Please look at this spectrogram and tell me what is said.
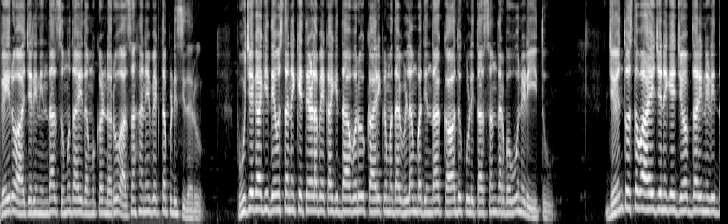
ಗೈರು ಹಾಜರಿನಿಂದ ಸಮುದಾಯದ ಮುಖಂಡರು ಅಸಹನೆ ವ್ಯಕ್ತಪಡಿಸಿದರು. ಪೂಜೆಗಾಗಿ ದೇವಸ್ಥಾನಕ್ಕೆ ತೆರಳಬೇಕಾಗಿದ್ದ ಅವರು ಕಾರ್ಯಕ್ರಮದ ವಿಳಂಬದಿಂದ ಕಾದು ಕುಳಿತ ಸಂದರ್ಭವೂ ನಡೆಯಿತು. ಜಯಂತ್ಯೋತ್ಸವ ಆಯೋಜನೆಗೆ ಜವಾಬ್ದಾರಿ ನೀಡಿದ್ದ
